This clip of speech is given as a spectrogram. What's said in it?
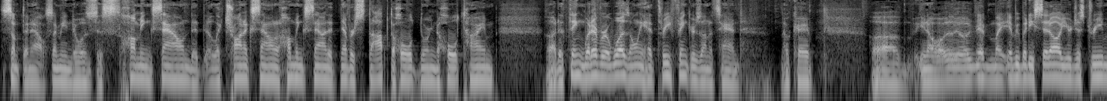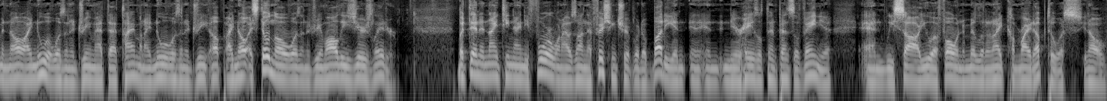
something else i mean there was this humming sound that electronic sound a humming sound that never stopped the whole during the whole time uh, the thing whatever it was only had three fingers on its hand okay uh, you know, everybody said, "Oh, you're just dreaming." No, I knew it wasn't a dream at that time, and I knew it wasn't a dream. Up, I know, I still know it wasn't a dream all these years later. But then in 1994, when I was on that fishing trip with a buddy in, in, in, near Hazleton, Pennsylvania, and we saw a UFO in the middle of the night come right up to us, you know,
